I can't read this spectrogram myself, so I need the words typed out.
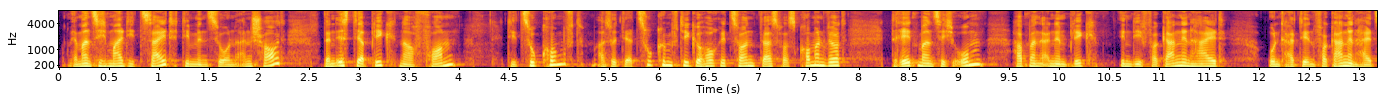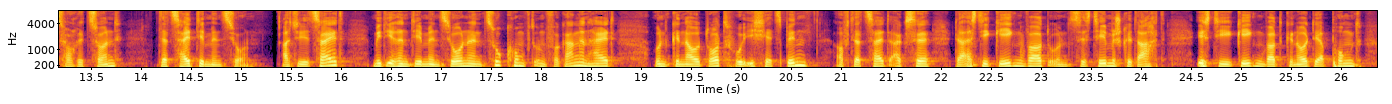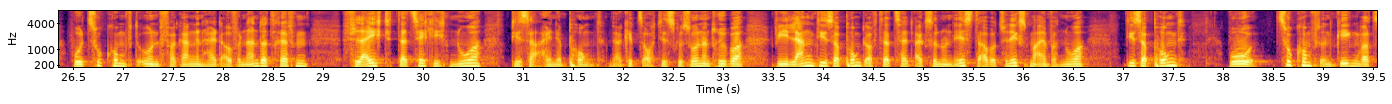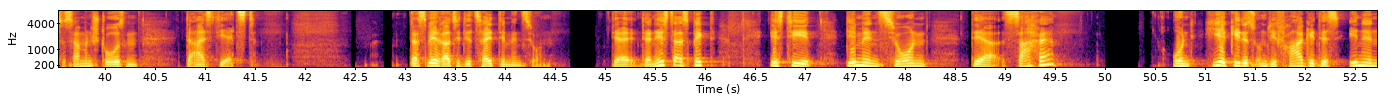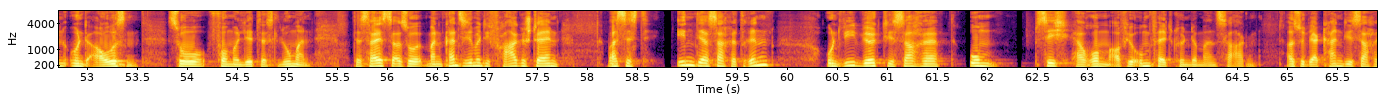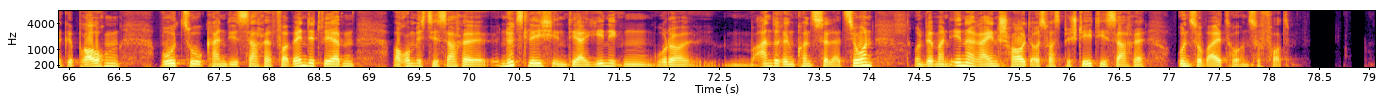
Wenn man sich mal die Zeitdimension anschaut, dann ist der Blick nach vorn die Zukunft, also der zukünftige Horizont, das, was kommen wird. Dreht man sich um, hat man einen Blick in die Vergangenheit und hat den Vergangenheitshorizont der Zeitdimension. Also die Zeit mit ihren Dimensionen Zukunft und Vergangenheit und genau dort, wo ich jetzt bin, auf der Zeitachse, da ist die Gegenwart und systemisch gedacht ist die Gegenwart genau der Punkt, wo Zukunft und Vergangenheit aufeinandertreffen. Vielleicht tatsächlich nur dieser eine Punkt. Da gibt es auch Diskussionen drüber, wie lang dieser Punkt auf der Zeitachse nun ist, aber zunächst mal einfach nur dieser Punkt, wo Zukunft und Gegenwart zusammenstoßen, da ist jetzt. Das wäre also die Zeitdimension. Der, der nächste Aspekt ist die Dimension der Sache. Und hier geht es um die Frage des Innen und Außen. So formuliert das Luhmann. Das heißt also, man kann sich immer die Frage stellen, was ist in der Sache drin und wie wirkt die Sache um sich herum, auf ihr Umfeld könnte man sagen. Also wer kann die Sache gebrauchen? Wozu kann die Sache verwendet werden? Warum ist die Sache nützlich in derjenigen oder anderen Konstellation? Und wenn man inner reinschaut, aus was besteht die Sache und so weiter und so fort.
